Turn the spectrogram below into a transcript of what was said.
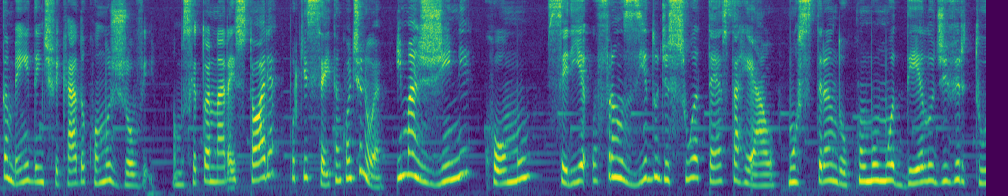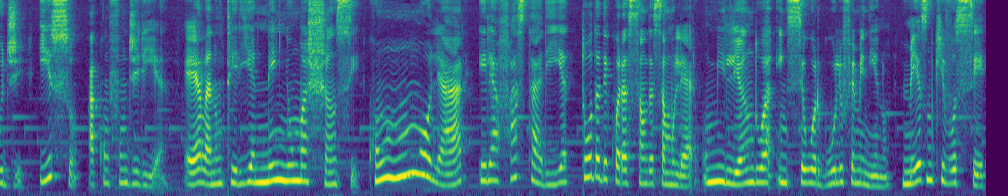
também identificado como Jove. Vamos retornar à história porque Satan continua. Imagine como seria o franzido de sua testa real, mostrando-o como um modelo de virtude. Isso a confundiria. Ela não teria nenhuma chance. Com um olhar, ele afastaria toda a decoração dessa mulher, humilhando-a em seu orgulho feminino. Mesmo que você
